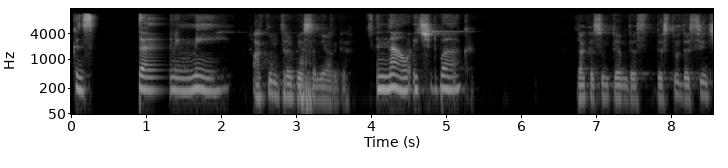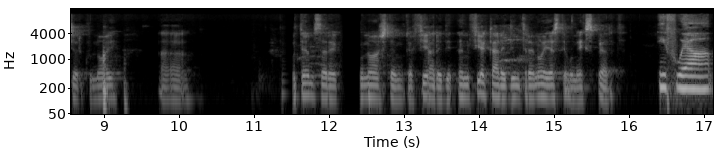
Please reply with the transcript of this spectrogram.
concerning me, acum trebuie să meargă. and now it should work. Dacă suntem des, destul de sinceri cu noi, uh, putem să recunoaștem că fiecare, din- în fiecare dintre noi este un expert. If we are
